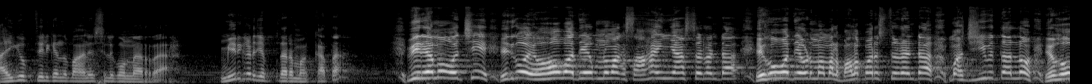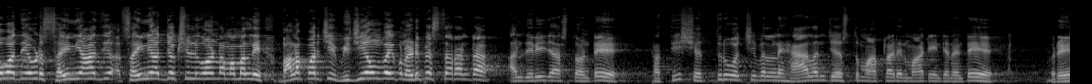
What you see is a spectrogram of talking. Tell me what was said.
ఐగుప్తుల కింద బానిసలుగా ఉన్నారా మీరు ఇక్కడ చెప్తున్నారు మా కథ? వీరేమో వచ్చి ఇదిగో యహోవా దేవుడు మాకు సహాయం చేస్తాడంట యహోవా దేవుడు మమ్మల్ని బలపరుస్తాడంట మా జీవితాల్లో యహోవా దేవుడు సైన్యాధ్య సైన్యాధ్యక్షులుగా ఉండ మమ్మల్ని బలపరిచి విజయం వైపు నడిపిస్తారంట అని తెలియజేస్తుంటే ప్రతి శత్రువు వచ్చి వీళ్ళని హేళన చేస్తూ మాట్లాడిన మాట ఏంటంటే ఒరే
